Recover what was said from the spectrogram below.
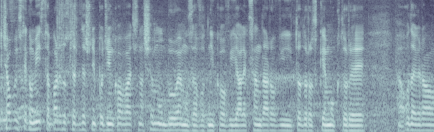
Chciałbym z tego miejsca bardzo serdecznie podziękować naszemu byłemu zawodnikowi Aleksandarowi Todorowskiemu, który odegrał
